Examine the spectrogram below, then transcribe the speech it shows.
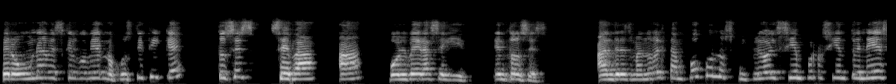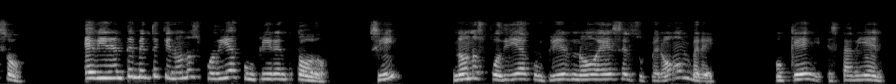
pero una vez que el gobierno justifique, entonces se va a volver a seguir. Entonces, Andrés Manuel tampoco nos cumplió el 100% en eso. Evidentemente que no nos podía cumplir en todo, ¿sí? No nos podía cumplir, no es el superhombre. Ok, está bien,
